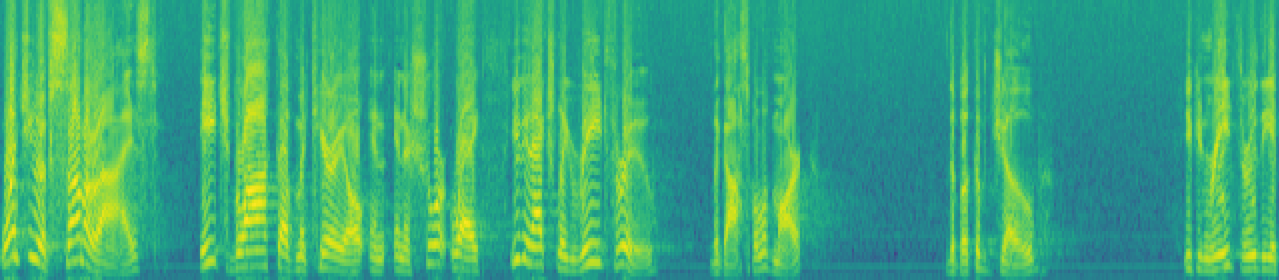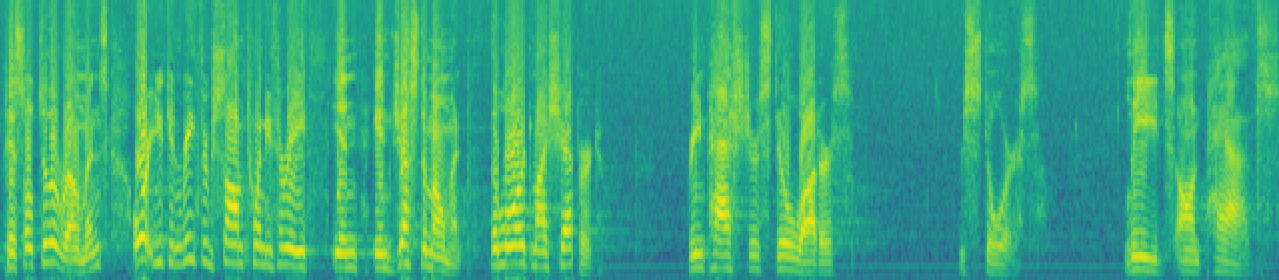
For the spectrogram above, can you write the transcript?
once you have summarized each block of material in, in a short way, you can actually read through the Gospel of Mark, the book of Job. You can read through the Epistle to the Romans, or you can read through Psalm 23 in, in just a moment. The Lord my shepherd, green pastures, still waters, restores, leads on paths.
